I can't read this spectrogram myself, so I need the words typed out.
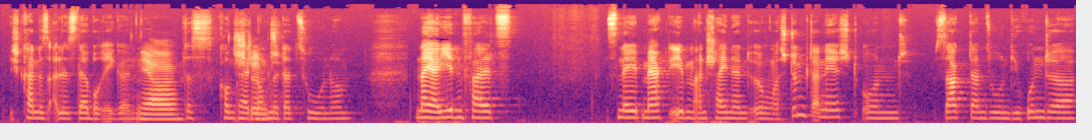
ich kann das alles selber regeln. ja. Das kommt halt noch mit dazu, ne? Naja, jedenfalls, Snape merkt eben anscheinend, irgendwas stimmt da nicht und sagt dann so in die Runde,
